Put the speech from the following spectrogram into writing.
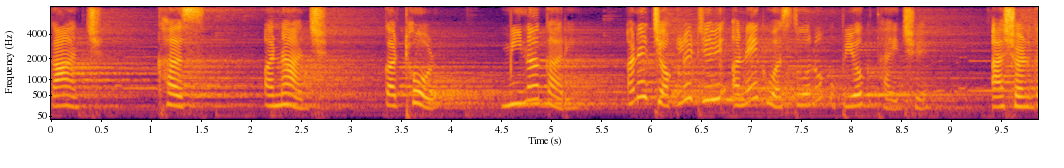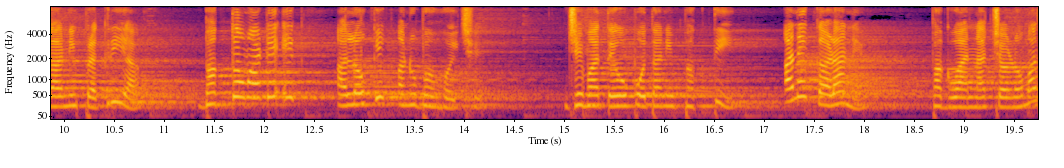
કાંચ, ખસ, અનાજ, કઠોળ, મીનાકારી અને ચોકલેટ જેવી અનેક વસ્તુઓનો ઉપયોગ થાય છે. આ શણગારની પ્રક્રિયા ભક્તો માટે એક અલૌકિક અનુભવ હોય છે, જેમાં તેઓ પોતાની ભક્તિ અને કળાને ભગવાનના ચરણોમાં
